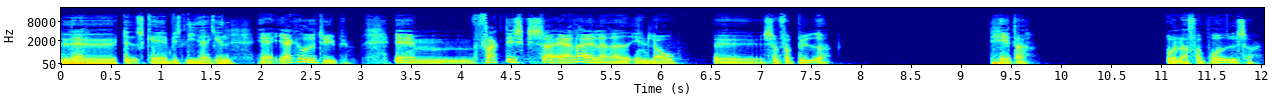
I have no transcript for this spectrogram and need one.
Øh, den skal jeg vist lige have igen. Ja, jeg kan uddybe. Øhm, faktisk så er der allerede en lov, øh, som forbyder hætter under forbrydelser.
